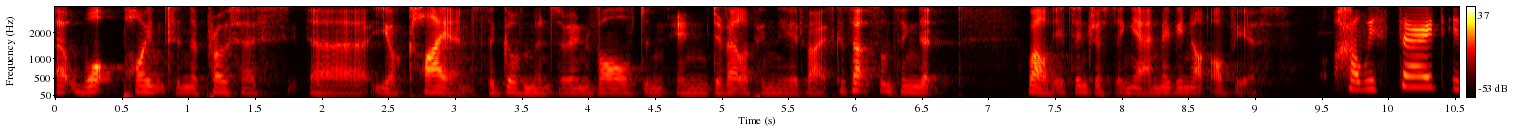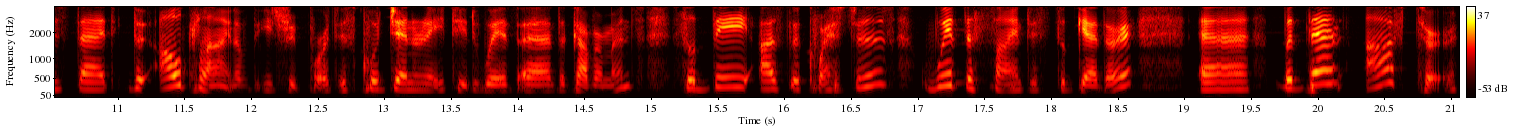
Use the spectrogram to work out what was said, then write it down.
at what points in the process uh, your clients, the governments, are involved in, in developing the advice? Because that's something that, well, it's interesting, yeah, and maybe not obvious how we start is that the outline of each report is co-generated with uh, the governments. So they ask the questions with the scientists together. Uh, but then after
